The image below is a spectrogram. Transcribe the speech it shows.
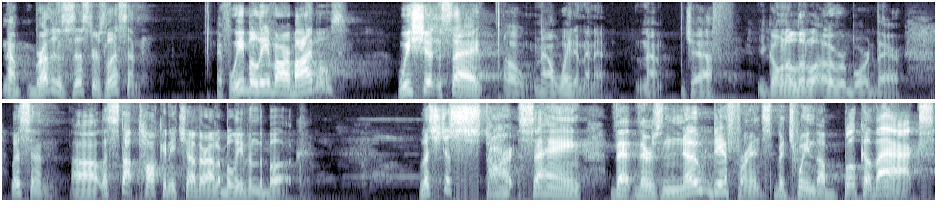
Now, brothers and sisters, listen. If we believe our Bibles, we shouldn't say, oh, now wait a minute. Now, Jeff, you're going a little overboard there. Listen, uh, let's stop talking each other out of believing the book. Let's just start saying that there's no difference between the book of Acts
